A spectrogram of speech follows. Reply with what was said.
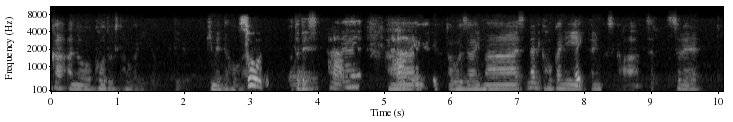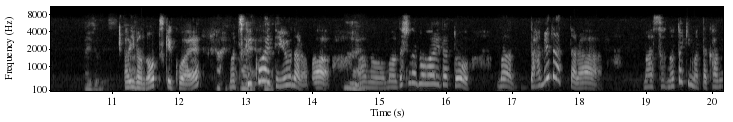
かあの行動した方がいいよっていう決めた方がいいそうですことです、ね。はい。はい。ありがとうございます。何か他にありますか、はい、それ、大丈夫です。あ今の？付け加え、はい、まあ、付け加えて言うならば、はい、あの、まあ、私の場合だと、まあ、ダメだったら、まあ、その時また考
